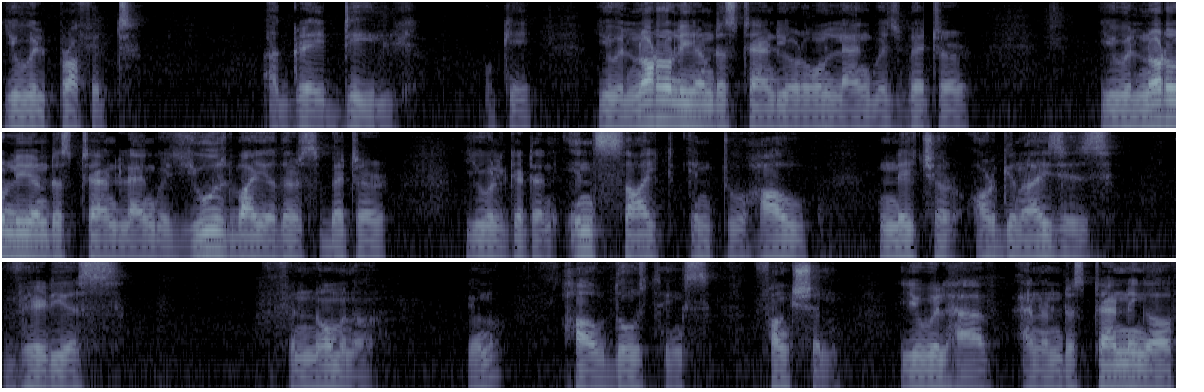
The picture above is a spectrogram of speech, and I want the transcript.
you will profit a great deal. Okay. You will not only understand your own language better, you will not only understand language used by others better, you will get an insight into how nature organizes various phenomena, you know, how those things function. You will have an understanding of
